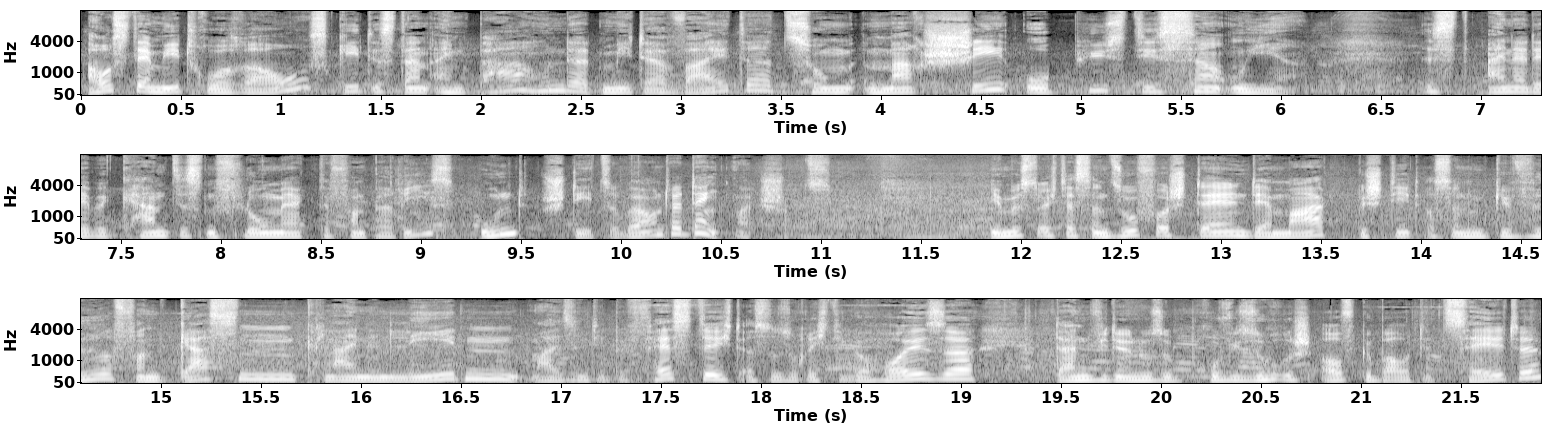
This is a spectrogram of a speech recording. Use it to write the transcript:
Aus der Metro raus geht es dann ein paar hundert Meter weiter zum Marché aux Puces de Saint-Ouen. Ist einer der bekanntesten Flohmärkte von Paris und steht sogar unter Denkmalschutz. Ihr müsst euch das dann so vorstellen, der Markt besteht aus einem Gewirr von Gassen, kleinen Läden, mal sind die befestigt, also so richtige Häuser, dann wieder nur so provisorisch aufgebaute Zelte.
